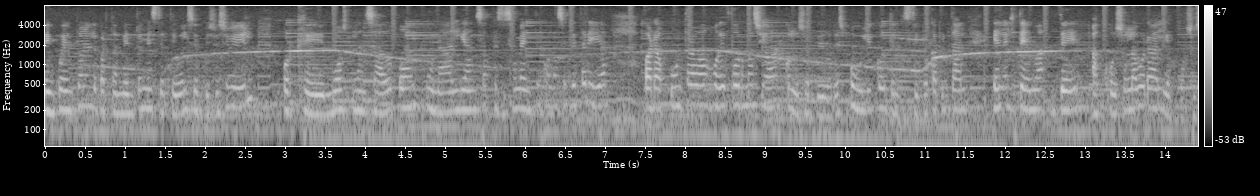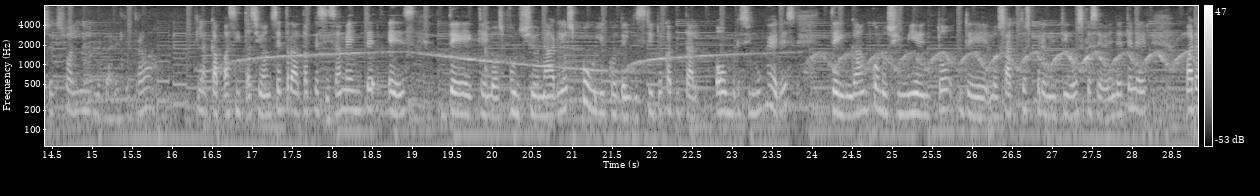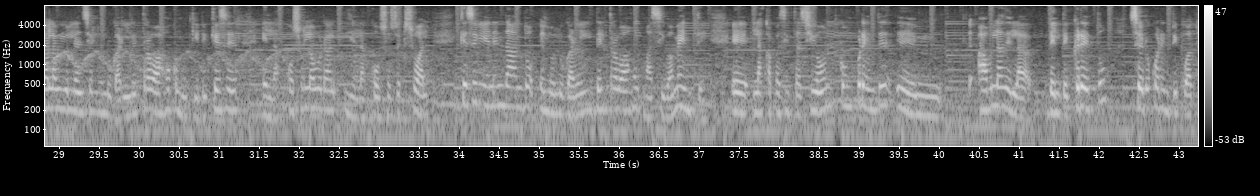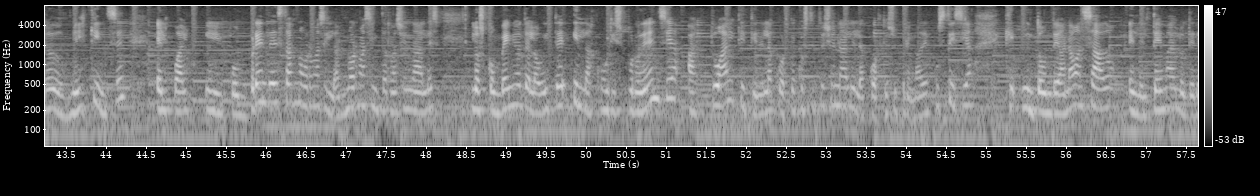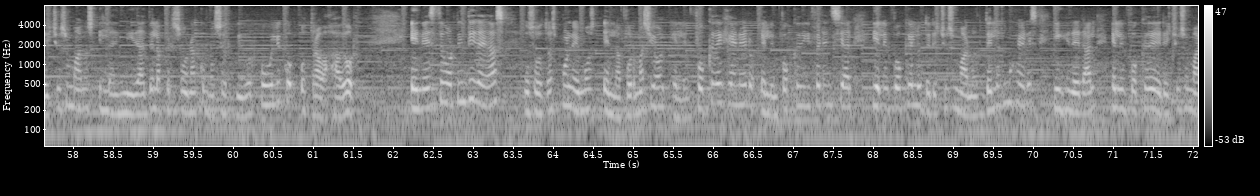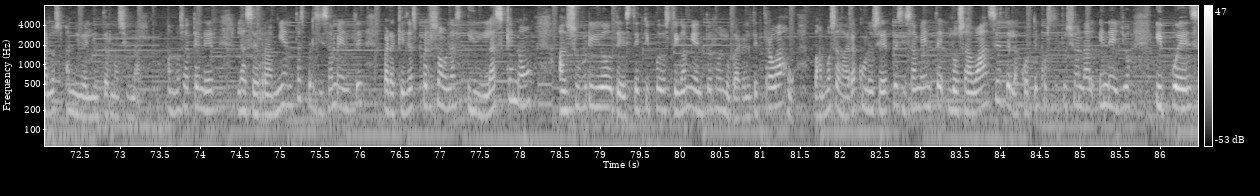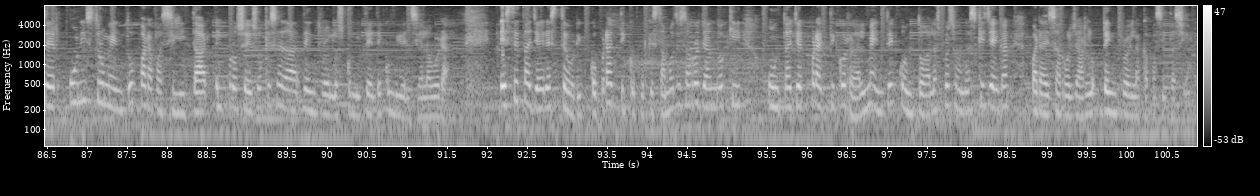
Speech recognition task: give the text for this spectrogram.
Me encuentro en el Departamento Administrativo del Servicio Civil porque hemos lanzado hoy una alianza precisamente con la Secretaría para un trabajo de formación con los servidores públicos del Distrito Capital en el tema de acoso laboral y acoso sexual en los lugares de trabajo. La capacitación se trata precisamente es de que los funcionarios públicos del Distrito Capital, hombres y mujeres, tengan conocimiento de los actos preventivos que se deben de tener para la violencia en los lugares de trabajo, como tiene que ser el acoso laboral y el acoso sexual, que se vienen dando en los lugares del trabajo masivamente. Eh, la capacitación comprende, eh, habla de la, del decreto 044 de 2015, el cual el, comprende estas normas y las normas internacionales, los convenios de la OIT y la jurisprudencia actual que tiene la Corte Constitucional y la Corte Suprema de Justicia, que, donde han avanzado en el tema de los derechos humanos y la dignidad de la persona como servidor público o trabajador. En este orden de ideas, nosotros ponemos en la formación el enfoque de género, el enfoque diferencial y el enfoque de los derechos humanos de las mujeres y en general el enfoque de derechos humanos a nivel internacional. Vamos a tener las herramientas precisamente para aquellas personas y las que no han sufrido de este tipo de hostigamiento en los lugares de trabajo. Vamos a dar a conocer precisamente los avances de la Corte Constitucional en ello y pueden ser un instrumento para facilitar el proceso que se da dentro de los comités de convivencia laboral. Este taller es teórico-práctico porque estamos desarrollando aquí un taller práctico realmente con todas las personas que llegan para desarrollarlo dentro de la capacitación.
